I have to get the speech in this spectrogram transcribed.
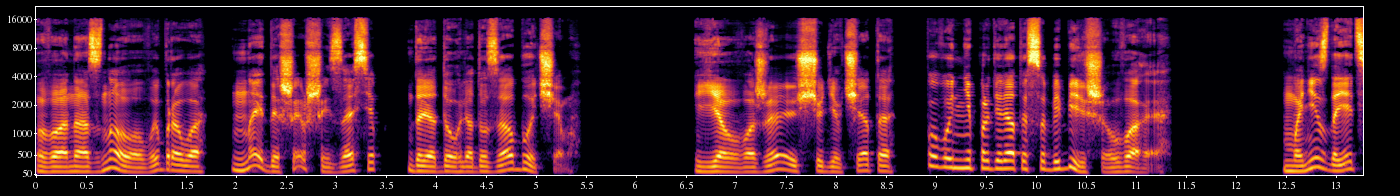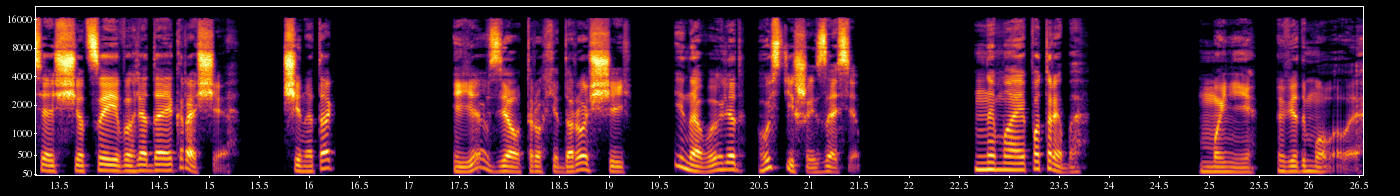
Вона знову вибрала найдешевший засіб для догляду за обличчям. Я вважаю, що дівчата повинні приділяти собі більше уваги. Мені здається, що це і виглядає краще, чи не так? Я взяв трохи дорожчий і, на вигляд, густіший засіб. Немає потреби. Мені відмовили.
